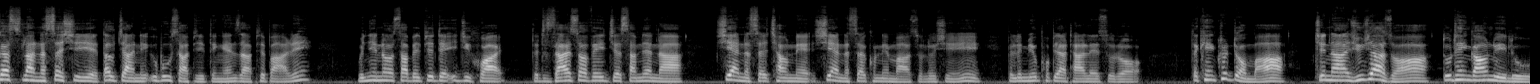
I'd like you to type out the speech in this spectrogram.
ဂတ်လ28ရက်တောက်ကြနေဥပုသ္စာပြေသင်ခန်းစာဖြစ်ပါတယ်။ဝိညာဉ်တော်စာပေဖြစ်တဲ့ E.G. White The Desires of Ages စာမျက်နှာ126နဲ့129မှာဆိုလို့ရှိရင်ဘယ်လိုမျိုးဖော်ပြထားလဲဆိုတော့သခင်ခရစ်တော်မှာကျင်နာယူကြစွာတိုးထိန်ကောင်းတွေလို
